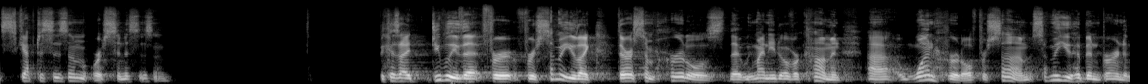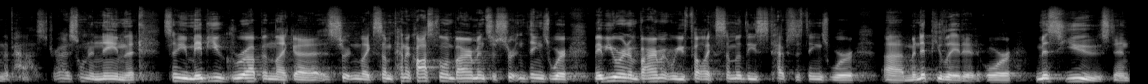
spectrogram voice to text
skepticism or cynicism? Because I do believe that for, for some of you, like there are some hurdles that we might need to overcome. And uh, one hurdle for some, some of you have been burned in the past, right? I just want to name that some of you, maybe you grew up in like a certain, like some Pentecostal environments or certain things where maybe you were in an environment where you felt like some of these types of things were uh, manipulated or misused. And,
